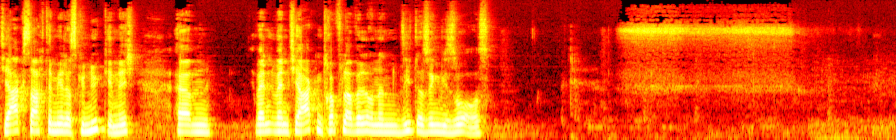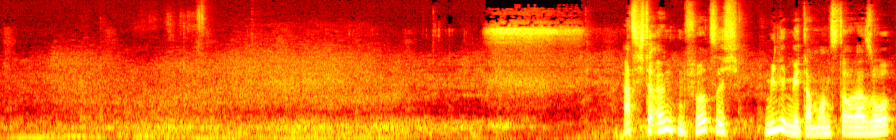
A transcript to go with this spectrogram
Tjag sagte mir, das genügt ihm nicht. Ähm, wenn, wenn Tjag einen Tröpfler will und dann sieht das irgendwie so aus. Hat sich da irgendein 40 Millimeter Monster oder so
